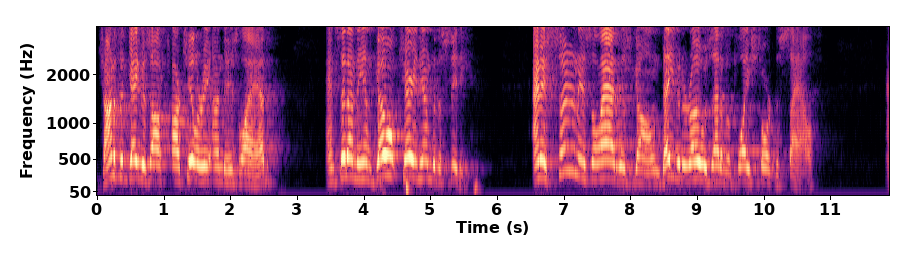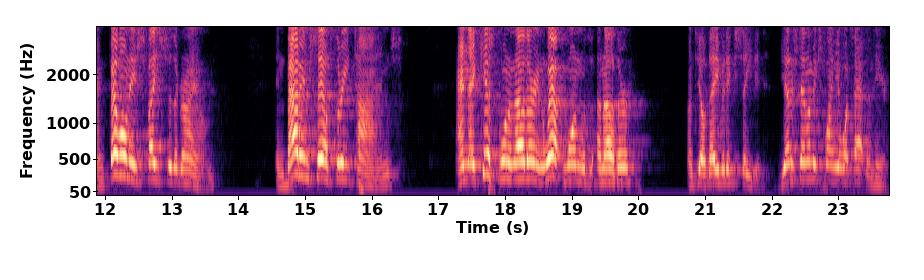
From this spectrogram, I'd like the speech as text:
Jonathan gave his artillery unto his lad and said unto him, Go carry them to the city. And as soon as the lad was gone, David arose out of a place toward the south and fell on his face to the ground and bowed himself three times. And they kissed one another and wept one with another until David exceeded. You understand? Let me explain to you what's happening here.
